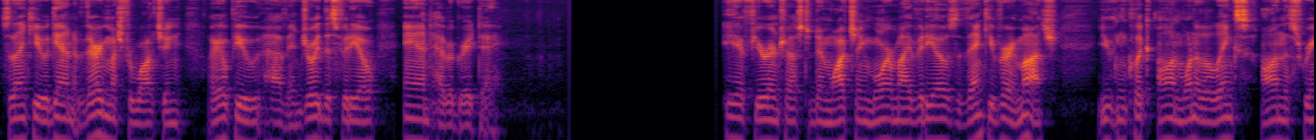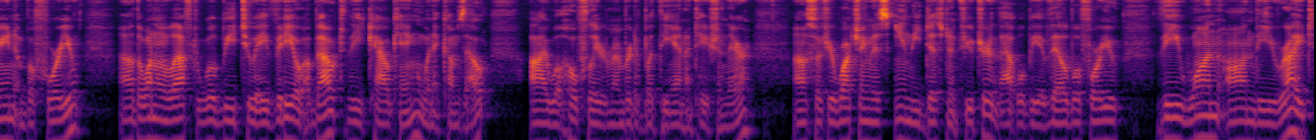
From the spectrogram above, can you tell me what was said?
So thank you again very much for watching. I hope you have enjoyed this video and have a great day. If you're interested in watching more of my videos, thank you very much. You can click on one of the links on the screen before you. Uh, the one on the left will be to a video about the Cow King when it comes out. I will hopefully remember to put the annotation there. Uh, so if you're watching this in the distant future, that will be available for you. The one on the right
